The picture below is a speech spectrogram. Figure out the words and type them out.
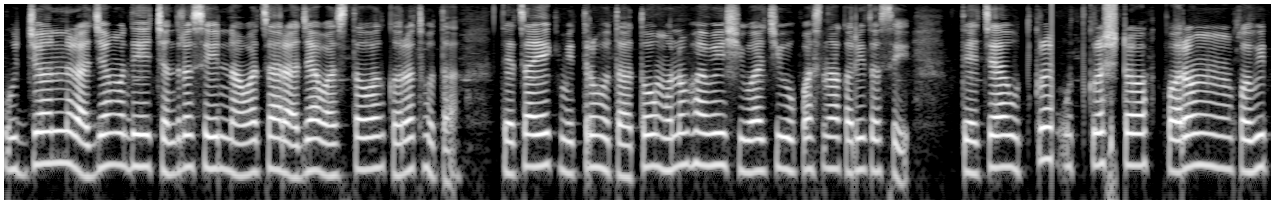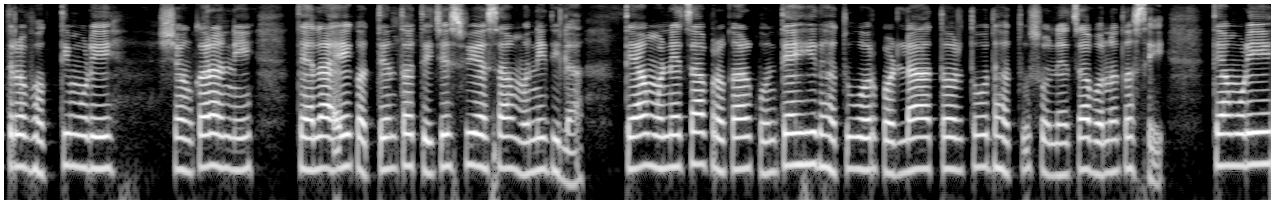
उज्जैन राज्यामध्ये चंद्रसेन नावाचा राजा वास्तव करत होता. त्याचा एक मित्र होता. तो मनोभावे शिवाची उपासना करीत असे. त्याच्या उत्कृष्ट परमपवित्र भक्तीमुळे शंकरांनी त्याला एक अत्यंत तेजस्वी असा मणी दिला. त्या मण्याचा प्रकार कोणत्याही धातूवर पडला तर तो धातू सोन्याचा बनत असे. त्यामुळे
